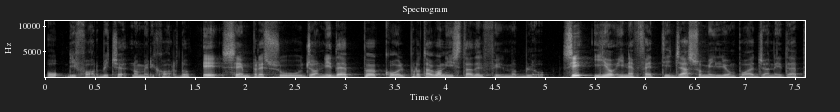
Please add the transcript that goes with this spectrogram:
o di Forbice, non mi ricordo, e sempre su Johnny Depp col protagonista del film Blow. Sì, io in effetti già somiglio un po' a Johnny Depp,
